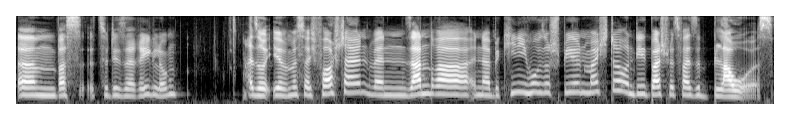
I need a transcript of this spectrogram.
ähm, was zu dieser Regelung, also ihr müsst euch vorstellen, wenn Sandra in der Bikinihose spielen möchte und die beispielsweise blau ist.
